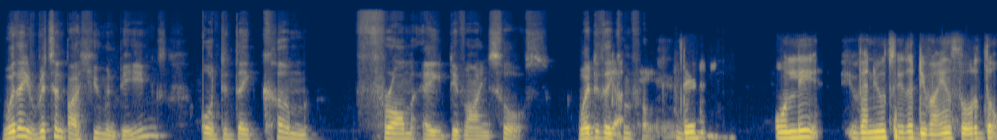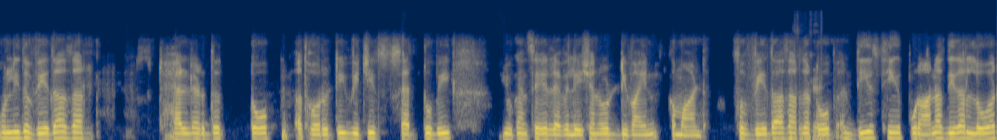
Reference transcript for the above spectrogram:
were they written by human beings, or did they come from a divine source? Where did they Yeah. come from? They only when you say the divine source, the only the Vedas are held at the top authority, which is said to be, you can say, revelation or divine command. So Vedas are the Okay. top, and these things, Puranas, these are lower.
